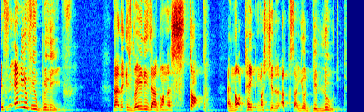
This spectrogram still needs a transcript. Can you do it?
if any of you believe that the Israelis are going to stop and not take Masjid al-Aqsa, you're deluded.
